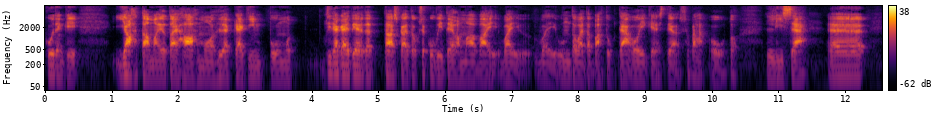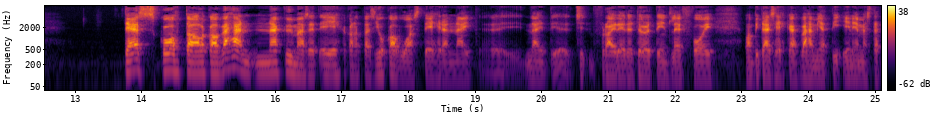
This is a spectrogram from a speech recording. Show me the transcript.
kuitenkin jahtaamaan jotain hahmoa, hyökkää kimppuun, mutta sitäkään ei tiedetä taaskaan, että onko se kuvitelmaa vai, vai, vai unta vai tapahtuu tämä oikeasti ja se on vähän outo lisä. Öö, tässä kohtaa alkaa vähän näkymässä, että ei ehkä kannattaisi joka vuosi tehdä näitä näit Friday the 13th leffoi, vaan pitäisi ehkä vähän miettiä enemmän sitä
